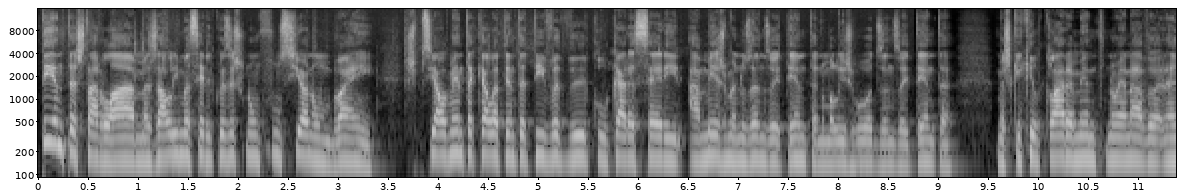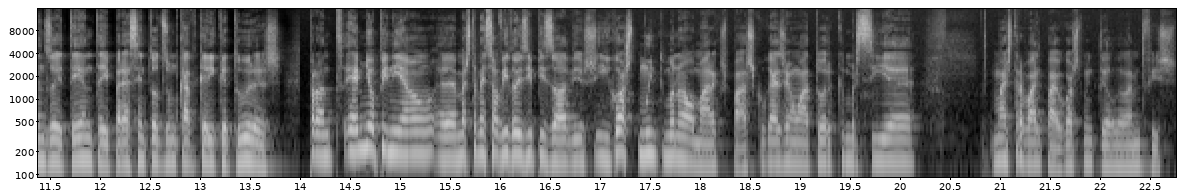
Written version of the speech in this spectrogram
tenta estar lá, mas há ali uma série de coisas que não funcionam bem, especialmente aquela tentativa de colocar a série à mesma nos anos 80, numa Lisboa dos anos 80, mas que aquilo claramente não é nada anos 80 e parecem todos um bocado caricaturas. Pronto, é a minha opinião, eh, mas também só vi dois episódios e gosto muito do Manuel Marques, pá, acho que o gajo é um ator que merecia mais trabalho, pá, eu gosto muito dele, ele é muito fixe.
